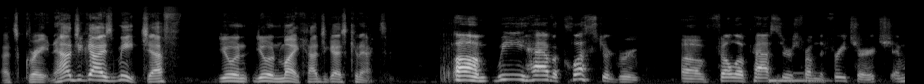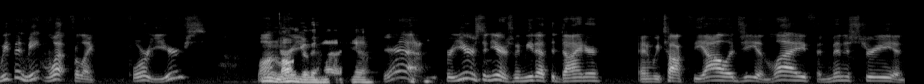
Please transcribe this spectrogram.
That's great. And how'd you guys meet, Jeff? You and you and Mike. How'd you guys connect? Um, we have a cluster group of fellow pastors from the Free Church, and we've been meeting what for like four years. Longer, longer than that, yeah. Yeah, for years and years. We meet at the diner and we talk theology and life and ministry and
